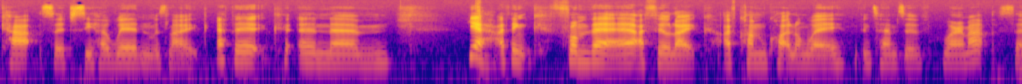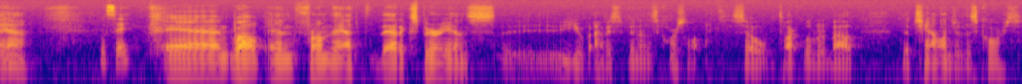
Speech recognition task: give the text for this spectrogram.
Kat, so to see her win was like epic. And um, yeah, I think from there, I feel like I've come quite a long way in terms of where I'm at. So yeah. We'll see. And well, and from that that experience, uh, you've obviously been on this course a lot. So talk a little bit about the challenge of this course.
